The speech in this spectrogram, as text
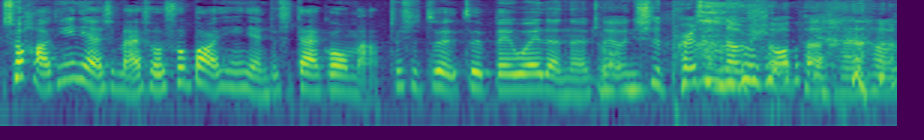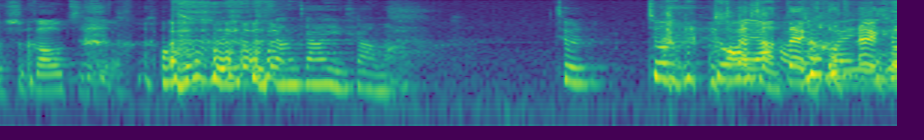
说好听一点是买手，说不好听一点就是代购嘛，就是最最卑微的那种没。有，你是 personal shopper，还好是高级的。我们可以互相加一下吗？就就就好呀想代购代购，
